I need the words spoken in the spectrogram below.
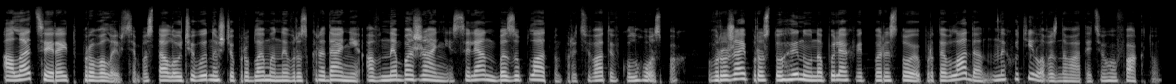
Але цей рейд провалився, бо стало очевидно, що проблема не в розкраданні, а в небажанні селян безоплатно працювати в колгоспах. Врожай просто гинув на полях від перестою, проте влада не хотіла визнавати цього факту.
